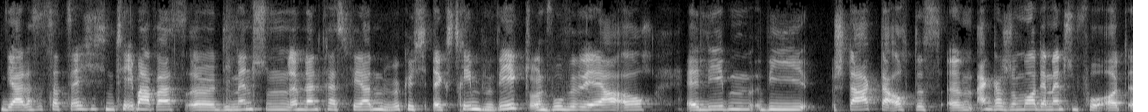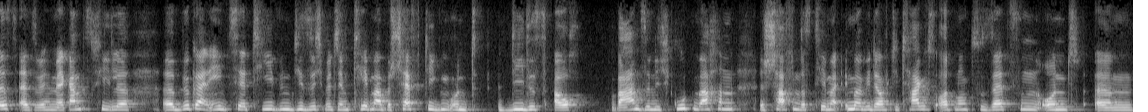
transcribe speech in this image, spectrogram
Ja, das ist tatsächlich ein Thema, was äh, die Menschen im Landkreis Pferden wirklich extrem bewegt und wo wir ja auch erleben, wie stark da auch das ähm, Engagement der Menschen vor Ort ist. Also wir haben ja ganz viele äh, Bürgerinitiativen, die sich mit dem Thema beschäftigen und die das auch wahnsinnig gut machen, es schaffen, das Thema immer wieder auf die Tagesordnung zu setzen. Und ähm,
